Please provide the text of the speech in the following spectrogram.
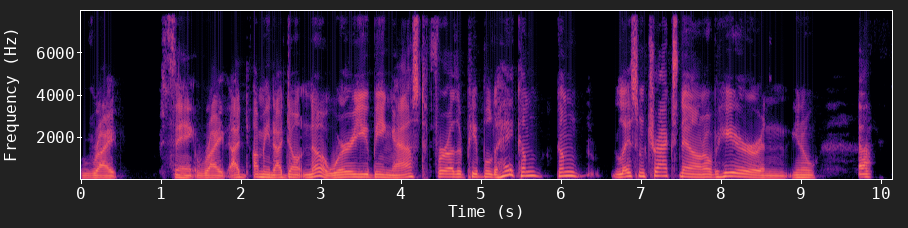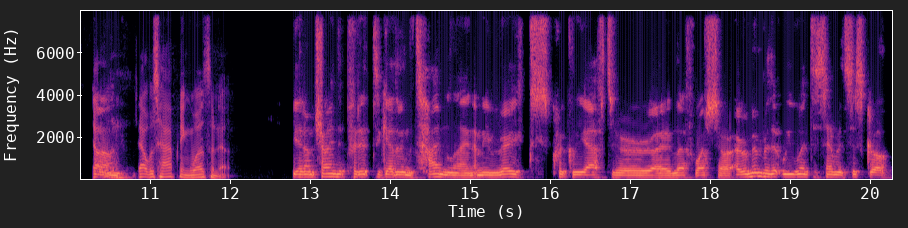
right thing right I I mean I don't know where are you being asked for other people to hey come come lay some tracks down over here and you know yeah. That, um, was, that was happening wasn't it yeah, and I'm trying to put it together in the timeline. I mean, very quickly after I left Watchtower, I remember that we went to San Francisco.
